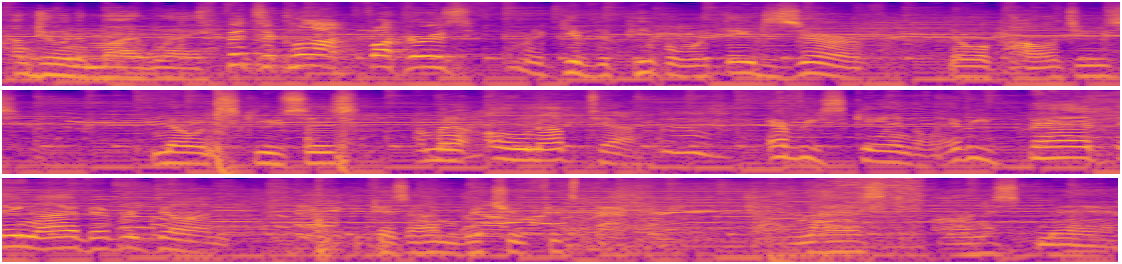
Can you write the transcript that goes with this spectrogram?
I'm doing it my way. Fitz o'clock, fuckers! I'm gonna give the people what they deserve. No apologies, no excuses. I'm gonna own up to every scandal, every bad thing I've ever done. Because I'm Richard Fitzpatrick, the last honest man.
